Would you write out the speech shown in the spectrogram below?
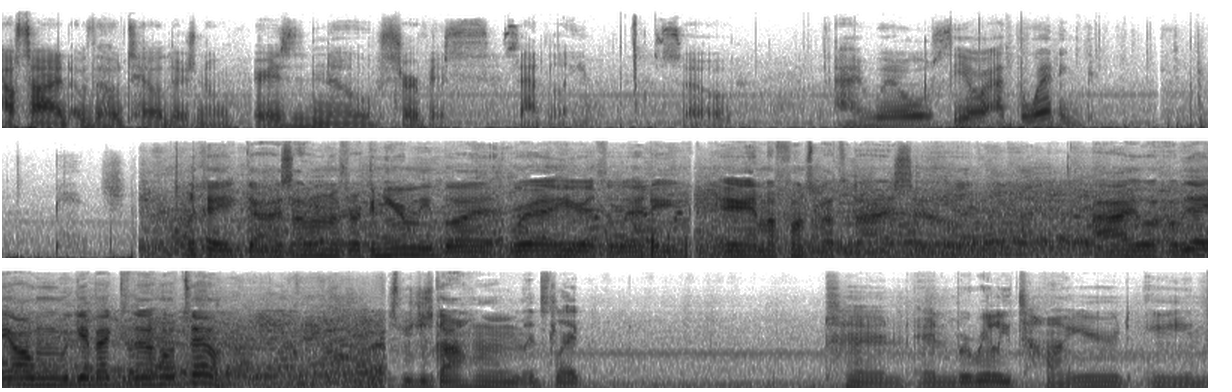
Outside of the hotel, there's no, there is no service, sadly. So, I will see you at the wedding. Bitch. Okay, guys, I don't know if you can hear me, but we're out here at the wedding, and my phone's about to die, so I will update y'all when we get back to the hotel. We just got home. It's like 10 and we're really tired and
